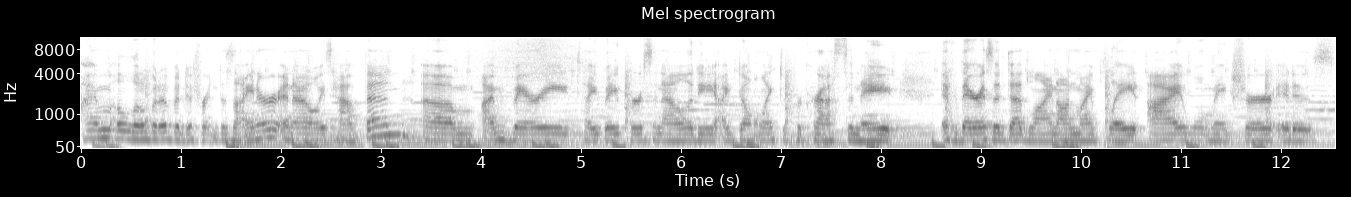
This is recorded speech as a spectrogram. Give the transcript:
I'm a little bit of a different designer, and I always have been. Um, I'm very type A personality. I don't like to procrastinate. If there is a deadline on my plate, I will make sure it is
